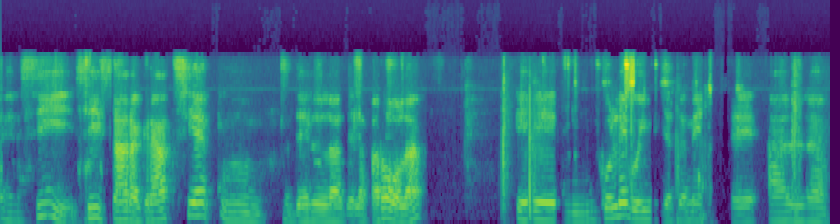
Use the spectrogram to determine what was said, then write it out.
Eh, sì, sì, Sara, grazie mh, mm, del, della parola e mi collego immediatamente al,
